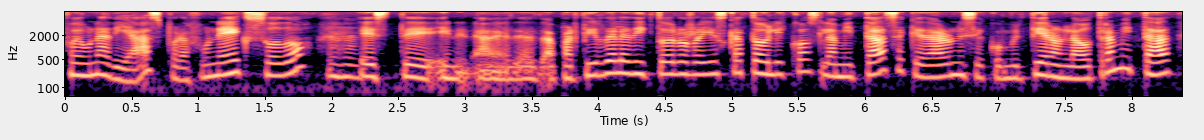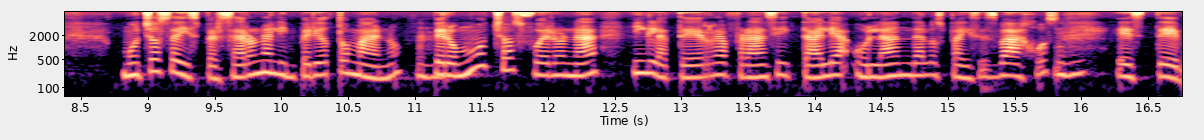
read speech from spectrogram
fue una diáspora, fue un éxodo. Este, en- a, a partir del edicto de los reyes católicos, la mitad se quedaron y se convirtieron. La otra mitad, muchos se dispersaron al Imperio Otomano, pero muchos fueron a Inglaterra, Francia, Italia, Holanda, los Países Bajos este,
